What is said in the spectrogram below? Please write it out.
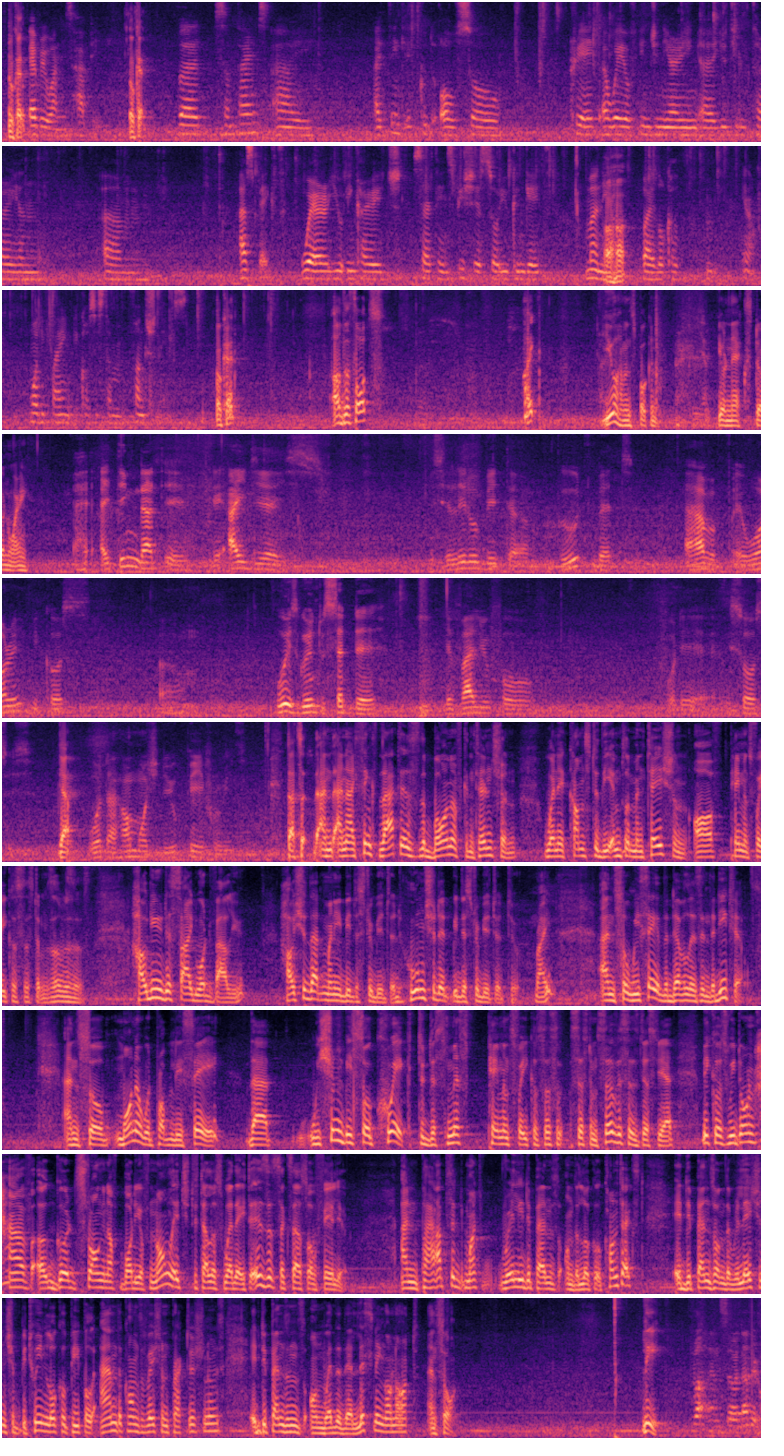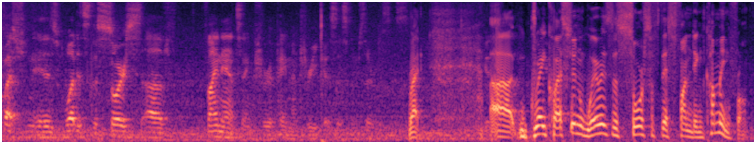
Okay, everyone is happy. okay. But sometimes I, I think it could also create a way of engineering a utilitarian um, aspect where you encourage certain species so you can get money Uh-huh. by local, mm, you know, modifying ecosystem functionings. Okay. Other thoughts? Mike? You haven't spoken. You're next, don't worry. I, I think that uh, the idea is is a little bit um, good, but I have a, a worry because um, who is going to set the the value for for the resources? Yeah. What are, how much do you pay for it? That's and, and I think that is the bone of contention when it comes to the implementation of payments for ecosystem services. How do you decide what value? How should that money be distributed? Whom should it be distributed to, right? And so we say the devil is in the details. And so Mona would probably say that we shouldn't be so quick to dismiss payments for ecosystem services just yet because we don't have a good, strong enough body of knowledge to tell us whether it is a success or failure. And perhaps it much really depends on the local context. It depends on the relationship between local people and the conservation practitioners. It depends on whether they're listening or not, and so on. Lee. Well, and so another question is, what is the source of financing for a payment for ecosystem services? Right. Uh, great question. Where is the source of this funding coming from?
